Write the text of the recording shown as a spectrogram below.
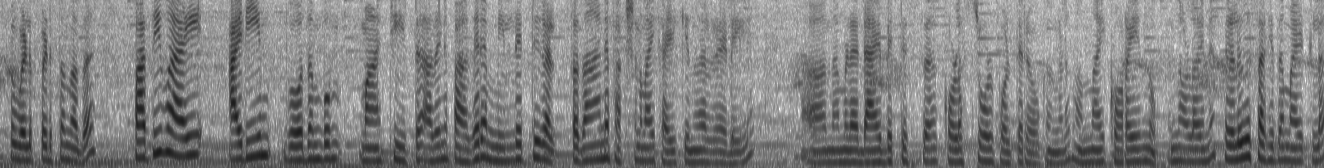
ഇപ്പോൾ വെളിപ്പെടുത്തുന്നത്. പതിവായി അരിയും ഗോതമ്പും മാറ്റിയിട്ട് അതിന് പകരം മില്ലറ്റുകൾ പ്രധാന ഭക്ഷണമായി കഴിക്കുന്നവരുടെ ഇടയിൽ നമ്മുടെ ഡയബറ്റിസ് കൊളസ്ട്രോൾ പോലത്തെ രോഗങ്ങൾ നന്നായി കുറയുന്നു എന്നുള്ളതിന് തെളിവ് സഹിതമായിട്ടുള്ള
